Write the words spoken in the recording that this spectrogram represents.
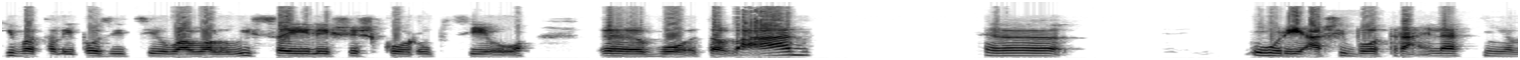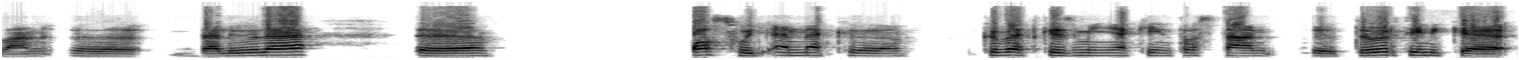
hivatali pozícióval való visszaélés és korrupció volt a vád. Óriási botrány lett nyilván belőle. Az, hogy ennek következményeként aztán történik-e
